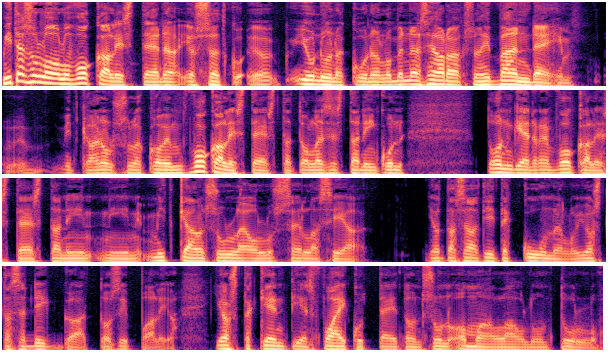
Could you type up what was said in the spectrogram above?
Mitä sulla on ollut vokalisteina, jos sä oot jununa kuunnellut? Mennään seuraavaksi noihin bändeihin, mitkä on ollut sulla kovin, mutta vokalisteista, tuollaisesta niin kuin ton genren vokalisteista, niin, niin mitkä on sulle ollut sellaisia, jota sä oot itse kuunnellut, josta sä diggaat tosi paljon, josta kenties vaikutteet on sun omaan lauluun tullut?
